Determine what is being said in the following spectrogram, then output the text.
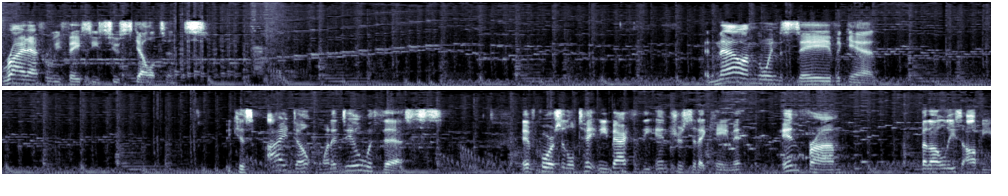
Right after we face these two skeletons. And now I'm going to save again. Because I don't want to deal with this. Of course, it'll take me back to the entrance that I came in, in from, but at least I'll be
